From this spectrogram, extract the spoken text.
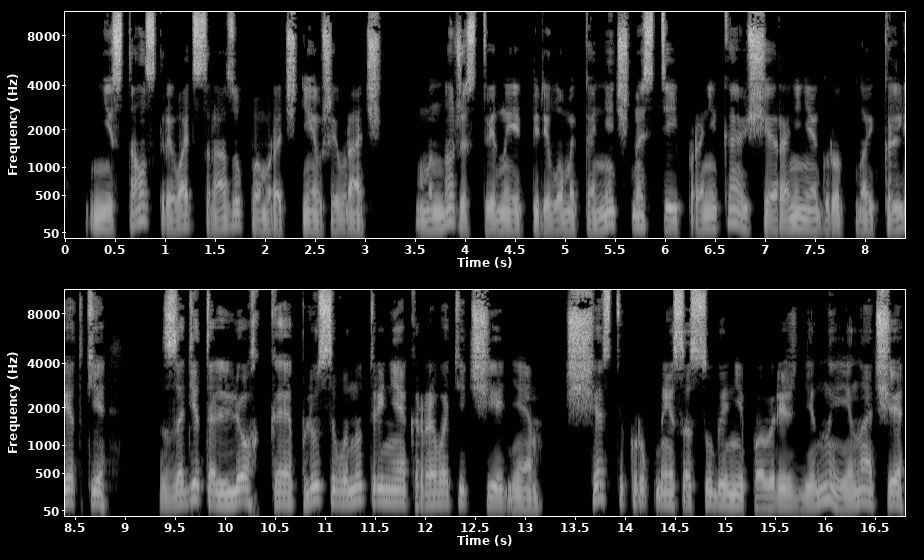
– не стал скрывать сразу помрачневший врач. Множественные переломы конечностей, проникающее ранение грудной клетки, задето легкое, плюс внутреннее кровотечение. К счастью, крупные сосуды не повреждены, иначе...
